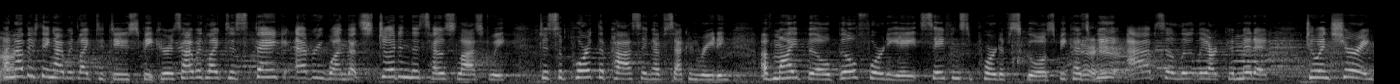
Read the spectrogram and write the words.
Another thing I would like to do, Speaker, is I would like to thank everyone that stood in this House last week to support the passing of second reading of my bill, Bill 48, Safe and Supportive Schools, because we absolutely are committed to ensuring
